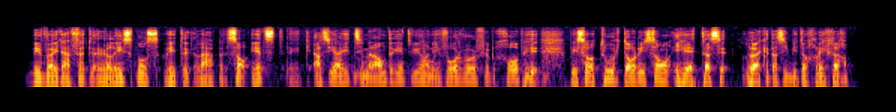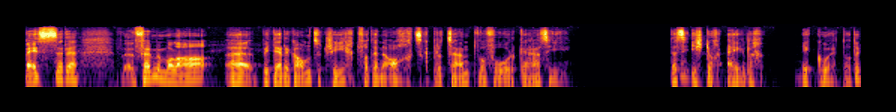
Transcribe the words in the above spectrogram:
Wir wollen den Föderalismus wieder leben. So, jetzt, also ich habe jetzt in einem anderen Interview einen Vorwurf bekommen, bei, bei so Tour d'Horizon, ich will das, schauen, dass ich mich doch ein bisschen bessern kann. Fangen wir mal an, äh, bei dieser ganzen Geschichte von den 80 Prozent, die vorgegeben sind. Das ist doch eigentlich nicht gut, oder?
